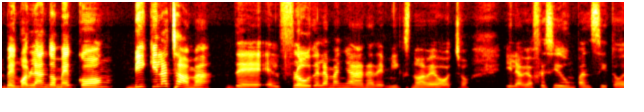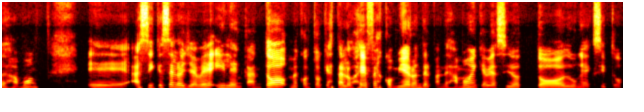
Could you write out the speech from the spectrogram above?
vengo hablándome con Vicky La Chama de El Flow de la Mañana de Mix 98 y le había ofrecido un pancito de jamón. Eh, así que se lo llevé y le encantó. Me contó que hasta los jefes comieron del pan de jamón y que había sido todo un éxito.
